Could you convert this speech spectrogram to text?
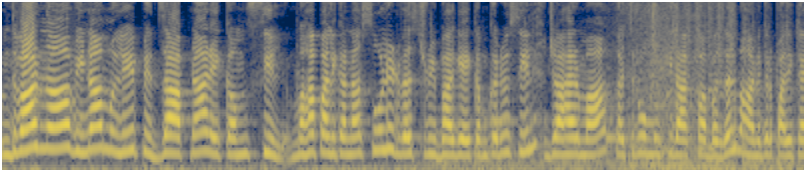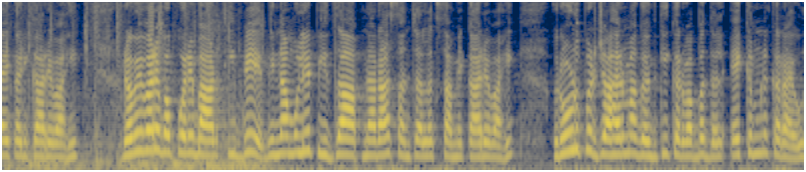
અમદાવાદના વિનામૂલ્યે પિઝા આપનાર એકમ સીલ. મહાપાલિકાના સોલિડ વેસ્ટ વિભાગે એકમ કર્યો સીલ. જાહેરમાં કચરો મૂકી રાખવા બદલ મહાનગરપાલિકાએ કરી કાર્યવાહી. રવિવારે બપોરે બારથી બે વિનામૂલ્યે પિઝા આપનારા સંચાલક સામે કાર્યવાહી. રોડ ઉપર જાહેરમાં ગંદકી કરવા બદલ એકમને કરાયો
